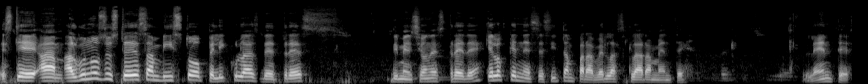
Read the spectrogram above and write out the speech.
Este, algunos de ustedes han visto películas de tres dimensiones 3D. ¿Qué es lo que necesitan para verlas claramente? Lentes.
